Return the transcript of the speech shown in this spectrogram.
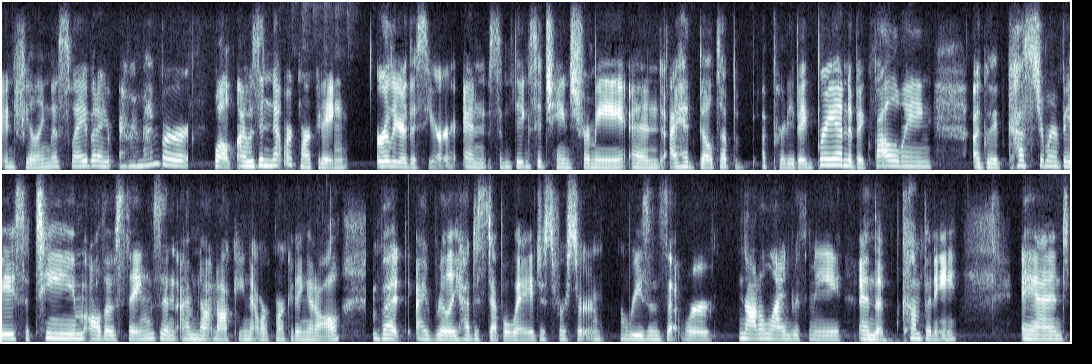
and feeling this way. But I, I remember, well, I was in network marketing earlier this year and some things had changed for me and i had built up a, pretty big brand a big following a good customer base a team all those things and i'm not knocking network marketing at all but i really had to step away just for certain reasons that were not aligned with me and the company. And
